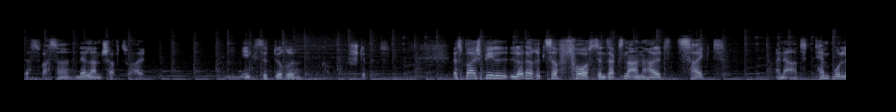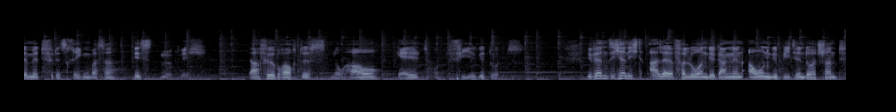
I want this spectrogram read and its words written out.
das Wasser in der Landschaft zu halten. Denn die nächste Dürre kommt bestimmt. Das Beispiel Lodderitzer Forst in Sachsen-Anhalt zeigt, eine Art Tempolimit für das Regenwasser ist möglich. Dafür braucht es Know-how, Geld und viel Geduld. Wir werden sicher nicht alle verloren gegangenen Auengebiete in Deutschland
